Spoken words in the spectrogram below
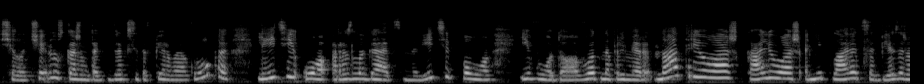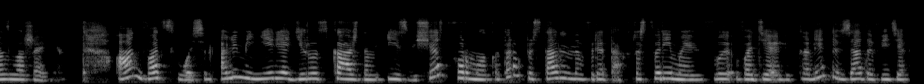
щелочей, ну, скажем так, гидроксидов первой группы, литий О разлагается на литий 2О и воду. А вот, например, натрий OH, калий OH, они плавятся без разложения. А28. Алюминий реагирует с каждым из веществ, формулы которых представлены в рядах. Растворимые в воде электролиты взяты в виде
